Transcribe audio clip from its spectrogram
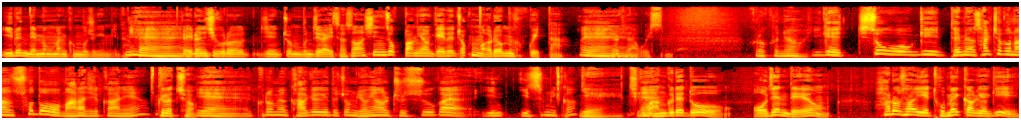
74명만 근무 중입니다. 예. 그러니까 이런 식으로 이제 좀 문제가 있어서 신속 방역에는 조금 어려움을 겪고 있다. 예. 이렇게 나오고 있습니다. 그렇군요. 이게 지속이 되면 살처분한 소도 많아질 거 아니에요? 그렇죠. 예. 그러면 가격에도 좀 영향을 줄 수가 있, 있습니까? 예. 지금 예. 안 그래도 어젠데요. 하루 사이에 도매 가격이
